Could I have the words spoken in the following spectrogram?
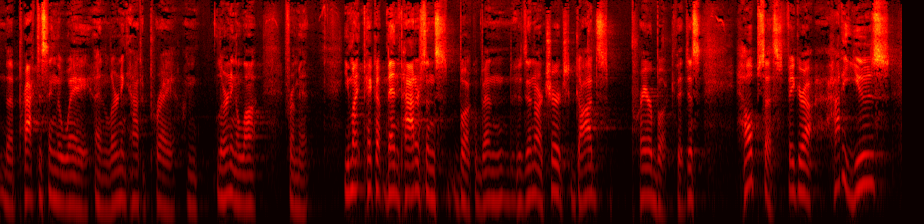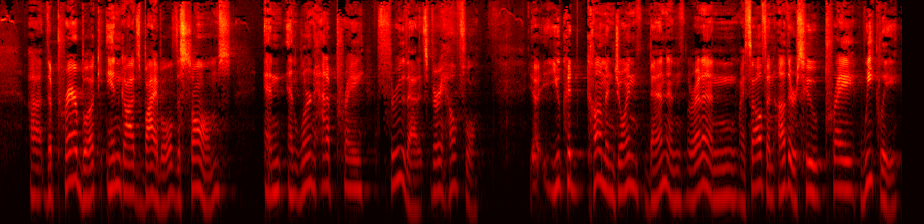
the practicing the way and learning how to pray. I'm learning a lot from it. You might pick up Ben Patterson's book, Ben, who's in our church, God's prayer book, that just helps us figure out how to use uh, the prayer book in God's Bible, the Psalms, and, and learn how to pray through that. It's very helpful. You could come and join Ben and Loretta and myself and others who pray weekly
